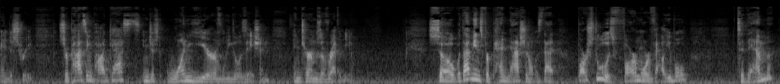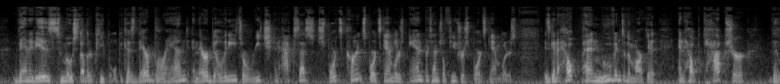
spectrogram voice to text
industry, surpassing podcasts in just one year of legalization in terms of revenue. So, what that means for Penn National is that Barstool is far more valuable to them than it is to most other people because their brand and their ability to reach and access sports current sports gamblers and potential future sports gamblers is going to help Penn move into the market and help capture the,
